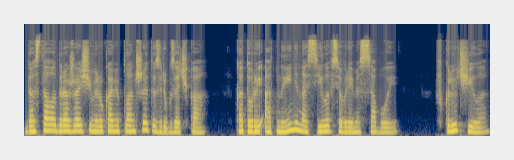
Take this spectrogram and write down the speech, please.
достала дрожащими руками планшет из рюкзачка, который отныне носила все время с собой. Включила.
